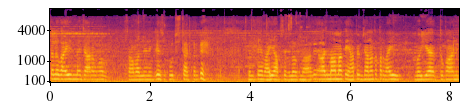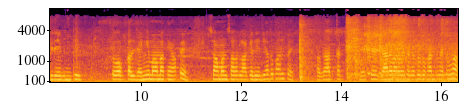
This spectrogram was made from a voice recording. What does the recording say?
चलो भाई मैं जा रहा हूँ अब सामान लेने के लिए स्कूटी स्टार्ट करके। मिलते हैं भाई, आपसे ब्लॉग में आगे। आज मामा के यहाँ पे भी जाना था, पर भाई वही है दुकान भी देखनी थी। तो अब कल जाएँगे मामा के यहाँ पे। सामान सारा ला के दे दिया दुकान पे। अब रात तक जैसे ग्यारह बारह बजे तक तो दुकान पे बैठूँगा।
